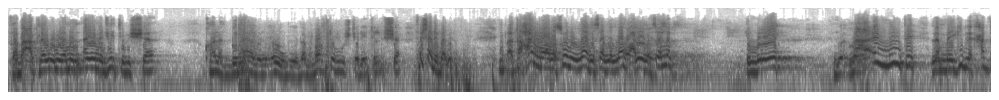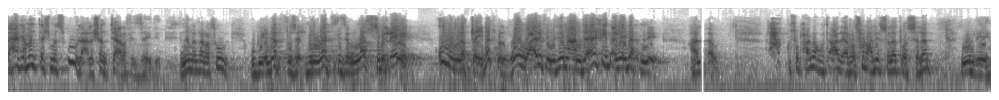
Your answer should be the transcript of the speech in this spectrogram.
فبعت له ومن أين جئت بالشاة؟ قالت بمال عندي دبرته واشتريت الشاة. فشرب منه يبقى تحرى رسول الله صلى الله عليه وسلم ان إيه؟ مع إن أنت لما يجيب لك حد حاجة ما أنتش مسؤول علشان تعرف إزاي دي إنما ده رسول وبينفذ بينفذ النص بالإيه؟ كله من الطيبات كله وهو عارف إن دي ما عندهاش يبقى جايبها منين؟ على الأول. الحق سبحانه وتعالى الرسول عليه الصلاة والسلام يقول إيه؟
